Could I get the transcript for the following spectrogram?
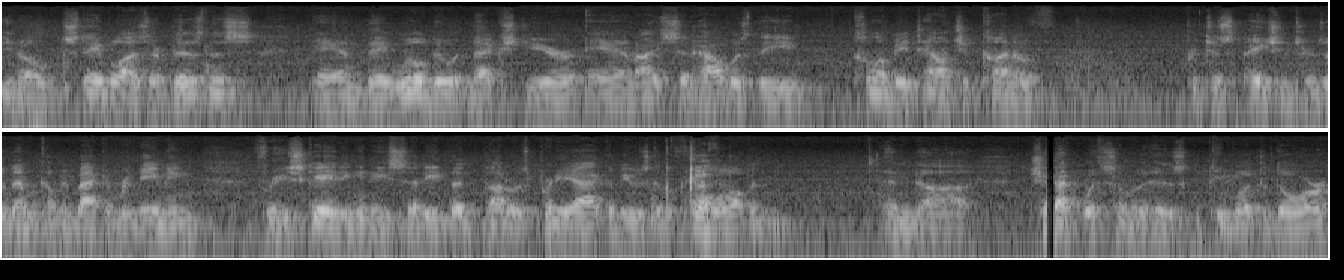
you know, stabilize their business, and they will do it next year. And I said, how was the Columbia Township kind of participation in terms of them coming back and redeeming free skating, and he said he th- thought it was pretty active, he was gonna follow up and, and, uh, check with some of his people at the door.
